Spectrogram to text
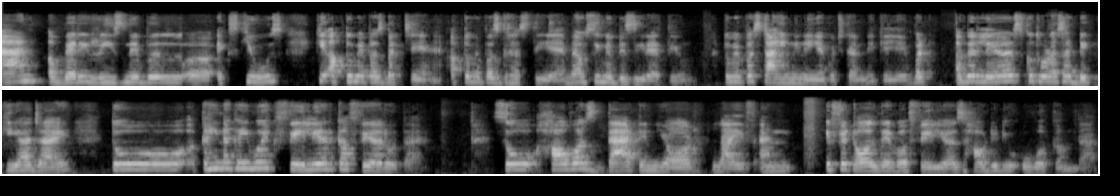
and a very reasonable uh, excuse कि अब तो मेरे पास बच्चे हैं अब तो मेरे पास गृहस्थी है मैं उसी में बिज़ी रहती हूँ तो मेरे पास टाइम ही नहीं है कुछ करने के लिए बट अगर लेयर्स को थोड़ा सा डिग किया जाए तो कहीं ना कहीं वो एक फेलियर का फेयर होता है so how was that in your life and if at all there were failures how did you overcome that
